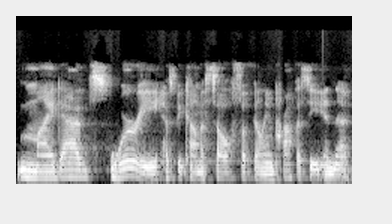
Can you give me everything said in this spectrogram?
my dad's worry has become a self fulfilling prophecy in that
